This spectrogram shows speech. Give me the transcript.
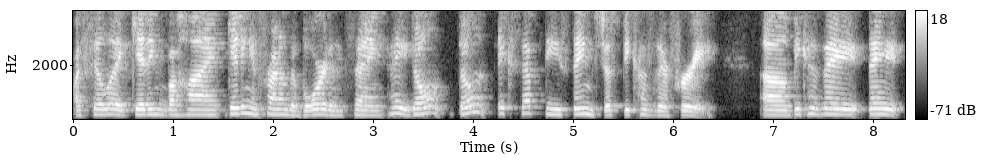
i feel like getting behind getting in front of the board and saying hey don't don't accept these things just because they're free. Um, because they they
